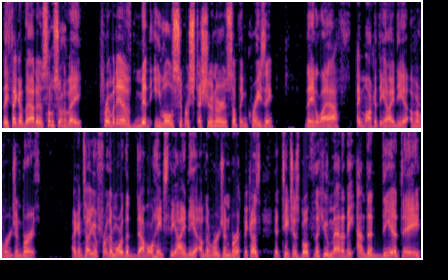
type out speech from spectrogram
They think of that as some sort of a primitive medieval superstition or something crazy. They laugh. They mock at the idea of a virgin birth. I can tell you furthermore, the devil hates the idea of the virgin birth because it teaches both the humanity and the deity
